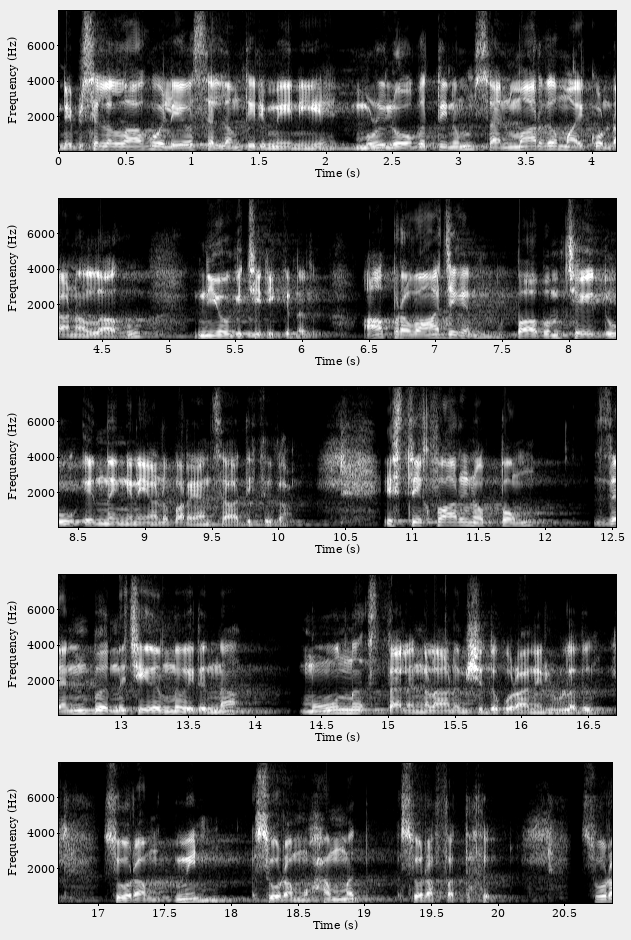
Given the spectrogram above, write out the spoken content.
നബി സല്ലല്ലാഹു അലൈഹി വസല്ലം തിരുമേനിയെ മുഴു ലോകത്തിനും സന്മാർഗമായി കൊണ്ടാണ് അള്ളാഹു നിയോഗിച്ചിരിക്കുന്നത്. ആ പ്രവാചകൻ പാപം ചെയ്തു എന്നെങ്ങനെയാണ് പറയാൻ സാധിക്കുക? ഇസ്തിഖ്ഫാറിനൊപ്പം ജൻബ് എന്ന് ചേർന്ന് വരുന്ന മൂന്ന് സ്ഥലങ്ങളാണ് വിശുദ്ധ ഖുറാനിലുള്ളത് സൂറ മിൻ സൂറ മുഹമ്മദ് സൂറ ഫത്തഹ് സൂറ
